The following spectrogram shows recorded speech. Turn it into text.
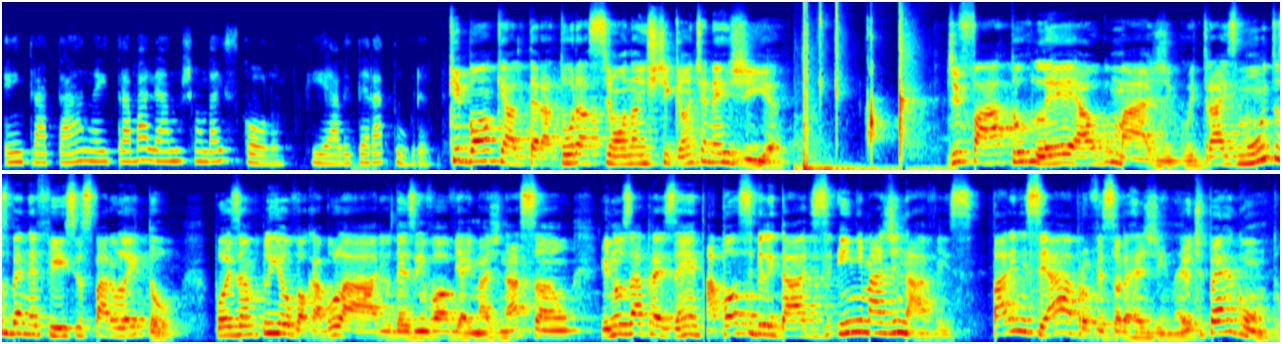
em tratar né, e trabalhar no chão da escola, que é a literatura. Que bom que a literatura aciona instigante energia. De fato, ler é algo mágico e traz muitos benefícios para o leitor, pois amplia o vocabulário, desenvolve a imaginação e nos apresenta a possibilidades inimagináveis. Para iniciar, professora Regina, eu te pergunto:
